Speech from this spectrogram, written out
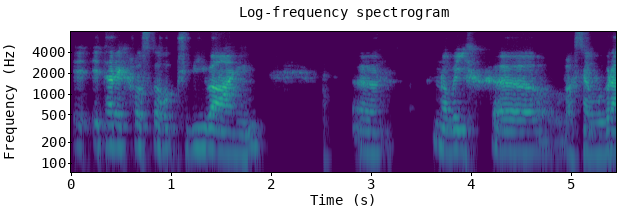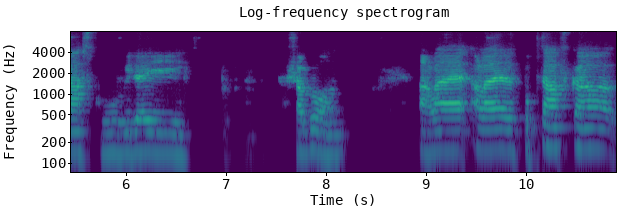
I, i ta rychlost toho přibývání uh, nových vlastně obrázků, videí, šablon, ale, ale poptávka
